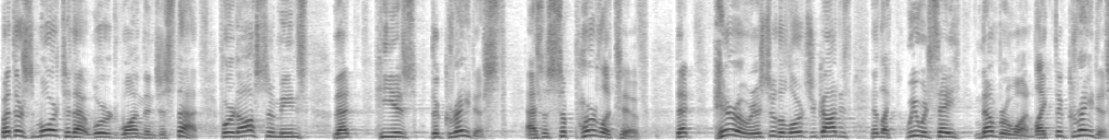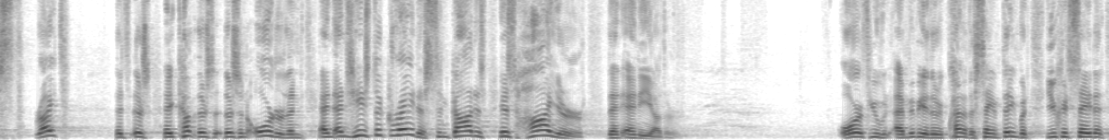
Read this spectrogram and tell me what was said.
But there's more to that word one than just that. For it also means that he is the greatest as a superlative. That hero is to the Lord your God is like we would say number one, like the greatest, right? It's, there's, come, there's, there's an order, and, and, and he's the greatest, and God is, is higher than any other. Or if you, maybe they're kind of the same thing, but you could say that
